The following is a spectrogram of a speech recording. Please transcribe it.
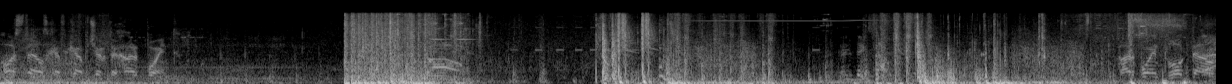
Hostiles have captured the hardpoint. Semtex out. Hardpoint locked down.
